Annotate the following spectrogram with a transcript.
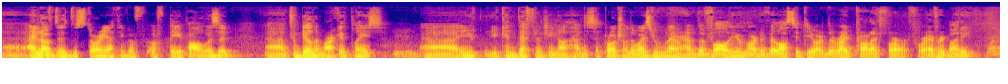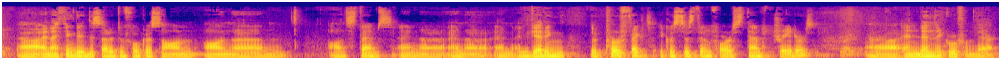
uh, I love the, the story. I think of, of PayPal was it uh, to build a marketplace. Uh, you you can definitely not have this approach. Otherwise, you will never have the volume or the velocity or the right product for for everybody. Right. Uh, and I think they decided to focus on on um, on stamps and uh, and uh, and and getting the perfect ecosystem for stamp traders, Right. uh, and then they grew from there.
